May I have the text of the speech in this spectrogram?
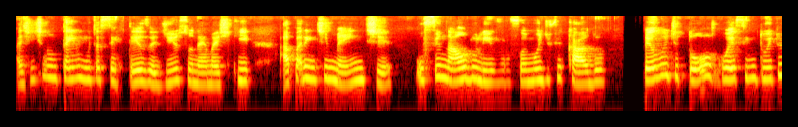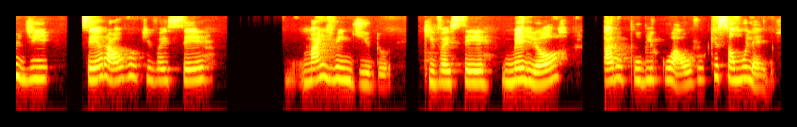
a gente não tem muita certeza disso, né? Mas que aparentemente o final do livro foi modificado pelo editor com esse intuito de ser algo que vai ser mais vendido, que vai ser melhor para o público-alvo, que são mulheres.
